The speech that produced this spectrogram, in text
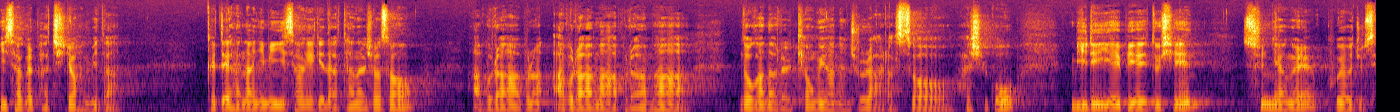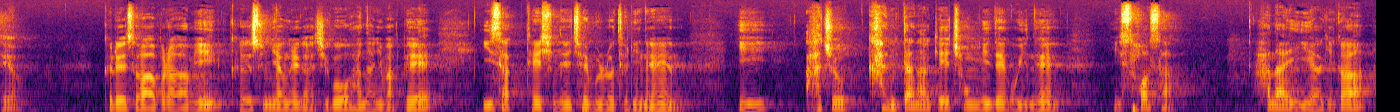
이삭을 바치려 합니다. 그때 하나님이 이삭에게 나타나셔서 아브라 아브라 아브라함아 아브라함아 너가 나를 경외하는 줄 알았어 하시고 미리 예비해 두신 순양을 보여주세요. 그래서 아브라함이 그 순양을 가지고 하나님 앞에 이삭 대신에 제물로 드리는 이 아주 간단하게 정리되고 있는 이 서사 하나의 이야기가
